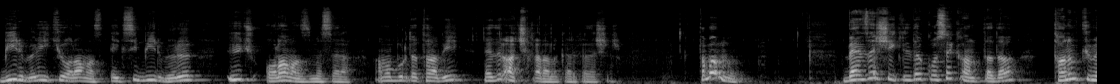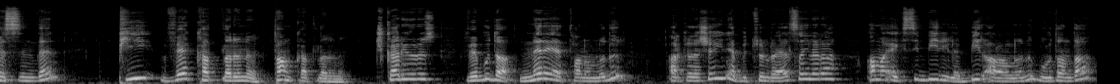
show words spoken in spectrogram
1 bölü 2 olamaz. Eksi 1 bölü 3 olamaz mesela. Ama burada tabi nedir? Açık aralık arkadaşlar. Tamam mı? Benzer şekilde kosekantta da tanım kümesinden pi ve katlarını, tam katlarını çıkarıyoruz. Ve bu da nereye tanımlıdır? Arkadaşlar yine bütün reel sayılara ama eksi 1 ile 1 aralığını buradan da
